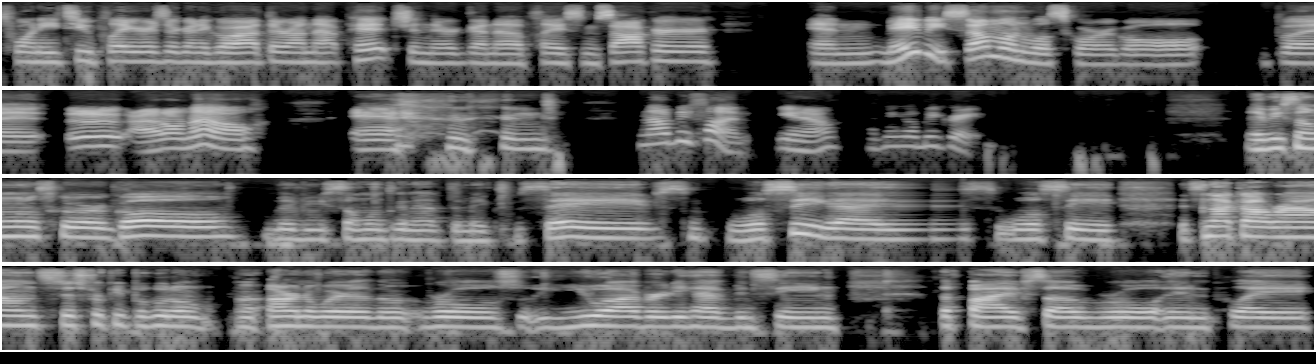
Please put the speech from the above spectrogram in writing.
22 players are going to go out there on that pitch and they're going to play some soccer and maybe someone will score a goal but uh, i don't know and, and that'll be fun you know i think it'll be great Maybe someone will score a goal. Maybe someone's going to have to make some saves. We'll see, guys. We'll see. It's knockout rounds just for people who don't uh, aren't aware of the rules. You already have been seeing the five sub rule in play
